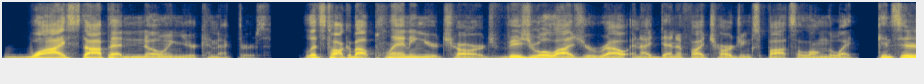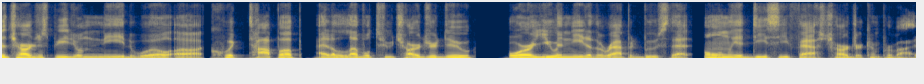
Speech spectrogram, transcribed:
why stop at knowing your connectors? Let's talk about planning your charge. Visualize your route and identify charging spots along the way. Consider the charging speed you'll need. Will a quick top up at a level two charger do? Or are you in need of the rapid boost that only a DC fast charger can provide?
